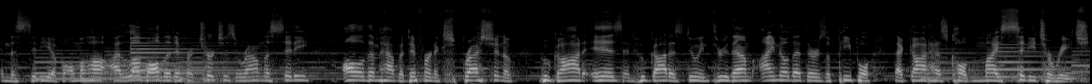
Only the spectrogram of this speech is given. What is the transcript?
in the city of Omaha. I love all the different churches around the city. All of them have a different expression of who God is and who God is doing through them. I know that there's a people that God has called my city to reach.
